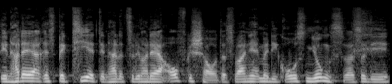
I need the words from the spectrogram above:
den hat er ja respektiert, den hat er, zu dem hat er ja aufgeschaut. Das waren ja immer die großen Jungs, weißt du, die.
